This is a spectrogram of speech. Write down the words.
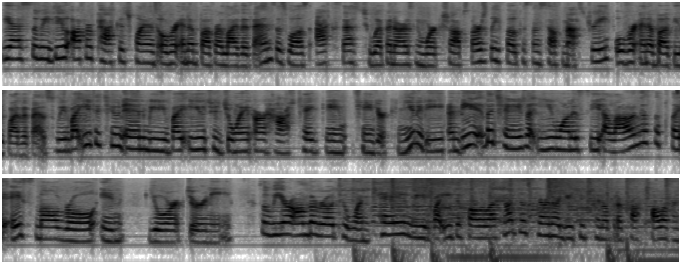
Yes, so we do offer package plans over and above our live events, as well as access to webinars and workshops largely focused on self mastery over and above these live events. So we invite you to tune in. We invite you to join our hashtag game changer community and be the change that you want to see, allowing us to play a small role in your journey. So we are on the road to 1K. We invite you to follow us not just here on our YouTube channel, but across all of our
